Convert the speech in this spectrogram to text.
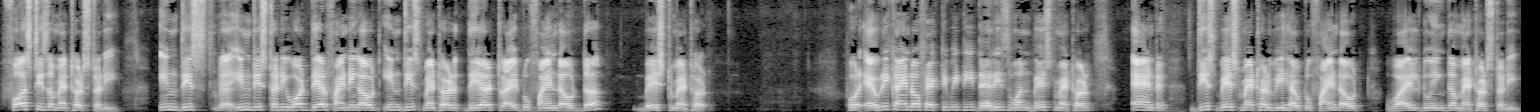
First is a method study. In this uh, in this study what they are finding out in this method they are try to find out the best method. For every kind of activity there is one best method and this base method we have to find out while doing the method study.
